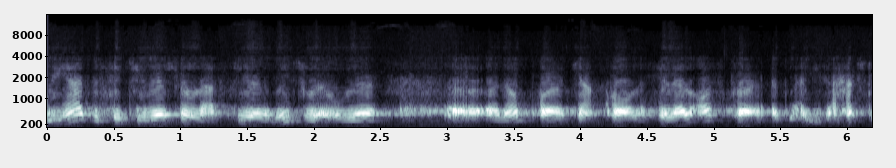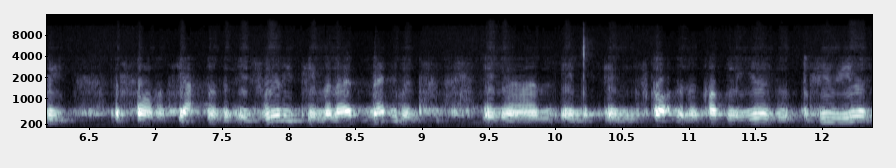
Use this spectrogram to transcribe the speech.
we had the situation last year in Israel where uh, an umpire, a chap called Hillel Oscar, he's actually a former captain of the Israeli team, and I'd met him in, in, um, in, in Scotland a couple of years, a few years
